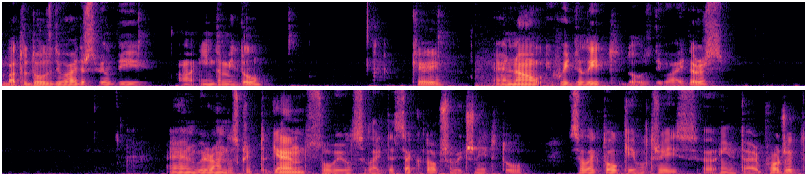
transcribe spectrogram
But those dividers will be uh, in the middle. Okay. And now if we delete those dividers and we run the script again so we will select the second option which need to select all cable trays uh, in entire project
